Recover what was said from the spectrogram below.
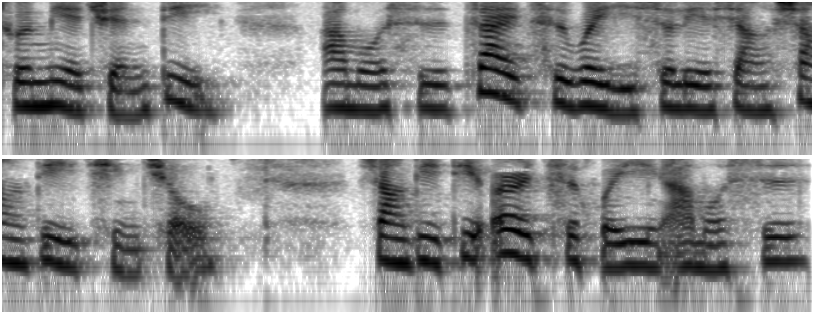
吞灭全地。阿摩斯再次为以色列向上帝请求，上帝第二次回应阿摩斯，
